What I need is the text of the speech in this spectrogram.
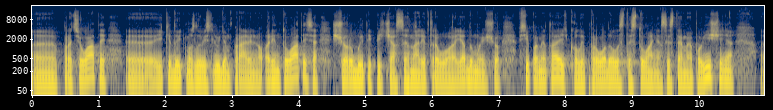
е, працювати, е, які дають можливість людям правильно орієнтуватися, що робити під час сигналів тривоги. Я думаю, що всі пам'ятають, коли проводилось тестування системи оповіщення. Е,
